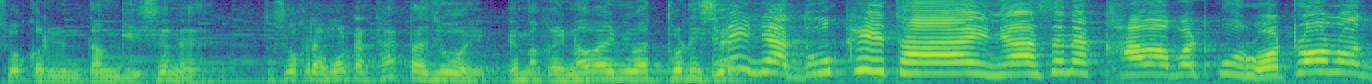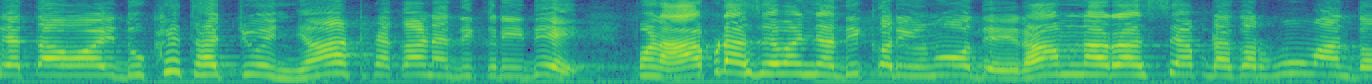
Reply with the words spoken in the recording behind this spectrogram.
છોકરીઓની તંગી છે ને તો છોકરા મોટા થતા જ હોય. એમાં કઈ નવાઈની વાત થોડી છે? નહીં ત્યાં દુખી થાય. ત્યાં છે ને ખાવા બટકું રોટલો ન દેતા હોય દુખી થતી હોય ત્યાં ઠેકાણે દીકરી દે. પણ આપણા જેવા ન્યા દીકરીઓ ન દે. રામના રાજ છે આપણા ઘર હું વાંધો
